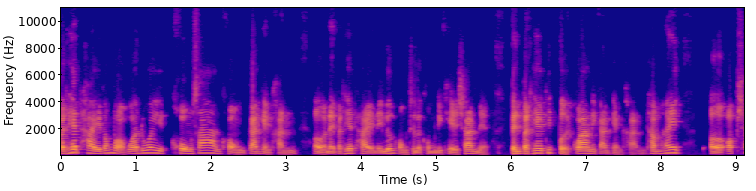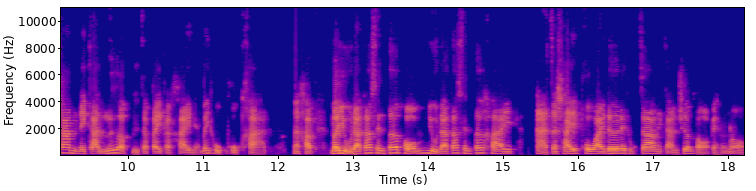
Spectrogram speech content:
ประเทศไทยต้องบอกว่าด้วยโครงสร้างของการแข่งขันเในประเทศไทยในเรื่องของ telecommunication เนี่ยเป็นประเทศที่เปิดกว้างในการแข่งขันทำให้ออ option ในการเลือกหรือจะไปกับใครเนี่ยไม่ถูกผูกขาดนะครับมาอยู่ Data Center ผมอยู่ Data Center ใครอาจจะใช้ provider ได้ทุกเจ้าในการเชื่อมต่อไปข้างนอก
